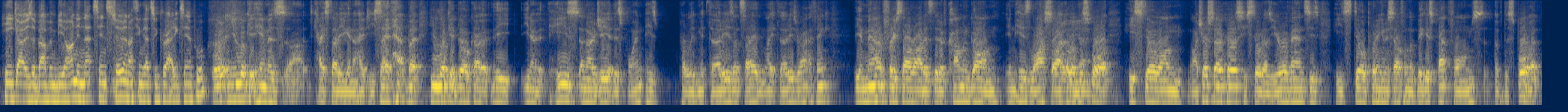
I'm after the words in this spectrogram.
he goes above and beyond in that sense too, and I think that's a great example. Well, and you look at him as uh, case study. You're going to hate to say that, but you look at Bilko. The you know he's an OG at this point. He's probably mid thirties, I'd say, late thirties, right? I think the amount of freestyle riders that have come and gone in his life cycle Oh, of the sport. He's still on Nitro Circus. He still does Euro events. He's he's still putting himself on the biggest platforms of the sport.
